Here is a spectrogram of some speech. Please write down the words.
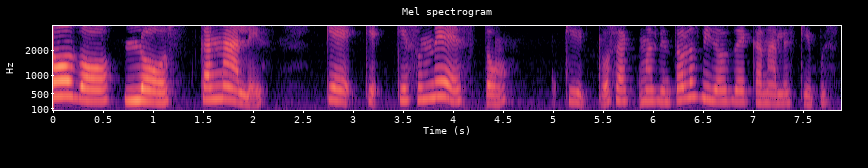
todos los canales que, que, son de esto, que, o sea, más bien todos los videos de canales que pues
